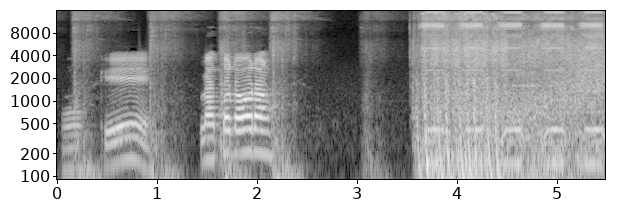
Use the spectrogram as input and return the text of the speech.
Oke. Lah, tuh ada orang. Oh,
